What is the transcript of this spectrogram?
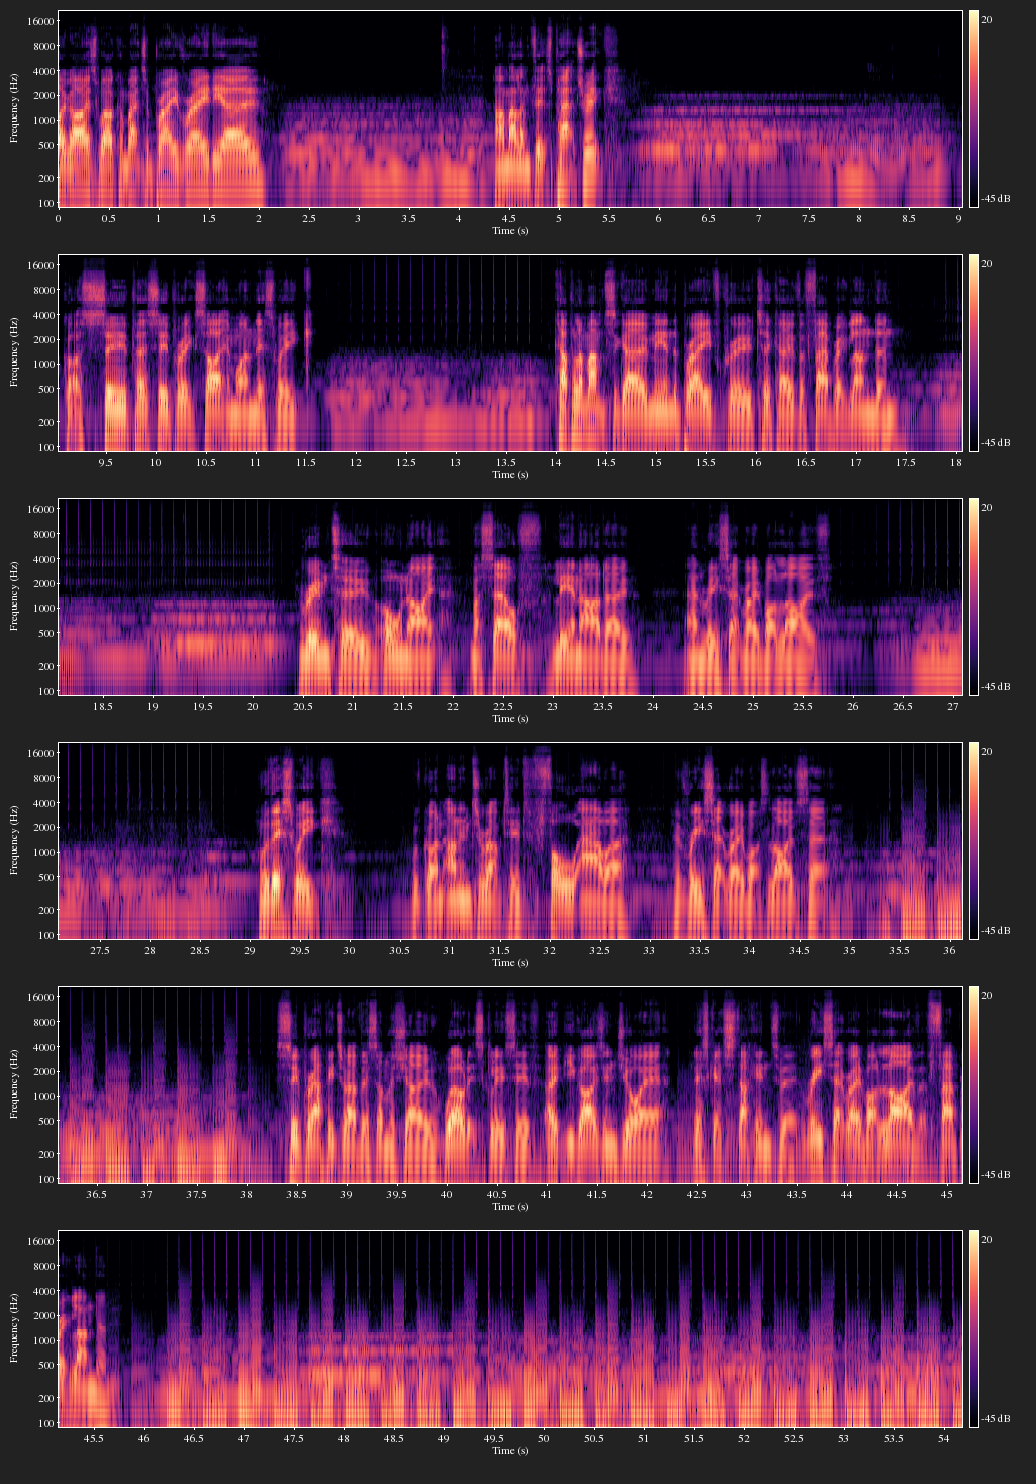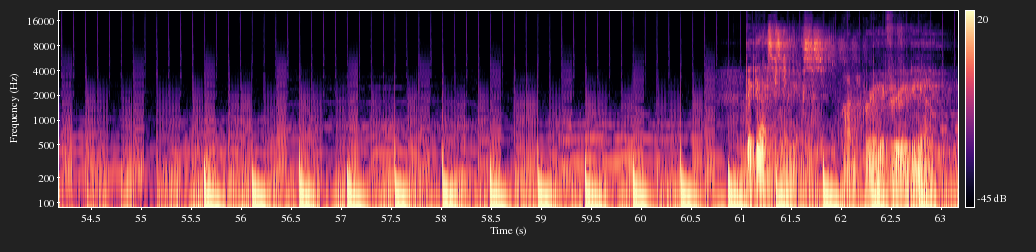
Hi, guys, welcome back to Brave Radio. I'm Alan Fitzpatrick. Got a super, super exciting one this week. A couple of months ago, me and the Brave crew took over Fabric London. Room 2, all night. Myself, Leonardo, and Reset Robot Live. Well, this week we've got an uninterrupted full hour of Reset Robots live set. Super happy to have this on the show, world exclusive. Hope you guys enjoy it. Let's get stuck into it. Reset Robot live at Fabric London. The guest mix on Brave Radio.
